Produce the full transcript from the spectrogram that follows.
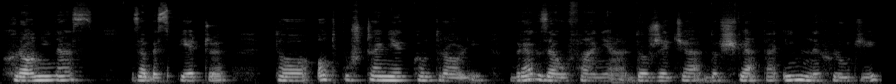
chroni nas, zabezpieczy, to odpuszczenie kontroli, brak zaufania do życia, do świata innych ludzi,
